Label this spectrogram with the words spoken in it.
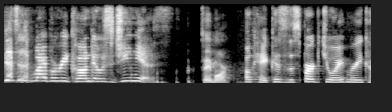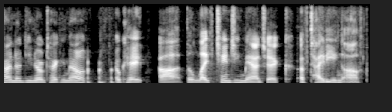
This is why Marie Kondo's genius. Say more. Okay, because the Spark Joy, Marie Kondo, do you know what I'm talking about? Okay, uh, the life changing magic of tidying up.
